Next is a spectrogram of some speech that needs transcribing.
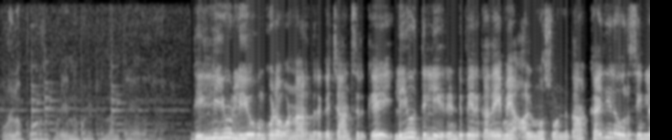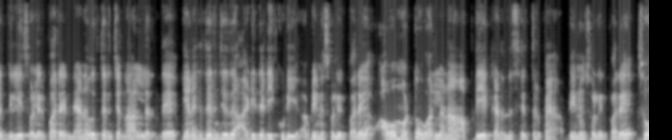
உள்ளே போகிறதுக்கு முன்னாடி என்ன பண்ணிட்டு இருந்தேன்னு தெரியாதில்லை? தில்லியும் லியோவும் கூட ஒன்னா இருந்திருக்க சான்ஸ் இருக்கு. லியோ தில்லி ரெண்டு பேர் கதையுமே ஆல்மோஸ்ட் ஒன்று தான் கைதியில ஒரு சீன்ல தில்லி சொல்லியிருப்பாரு நினைவு தெரிஞ்ச நாள்ல இருந்து எனக்கு தெரிஞ்சது அடிதடி குடி அப்படின்னு சொல்லியிருப்பாரு. அவன் மட்டும் வரலனா அப்படியே கிடந்து செத்துருப்பேன் அப்படின்னு சொல்லியிருப்பாரு. சோ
